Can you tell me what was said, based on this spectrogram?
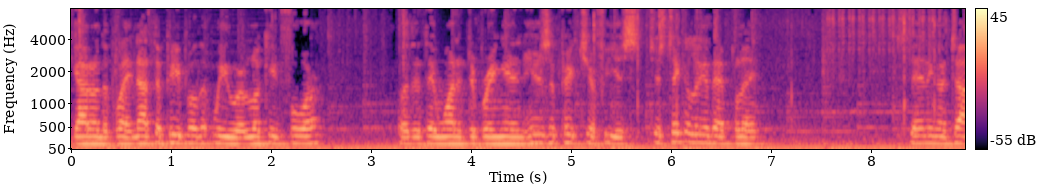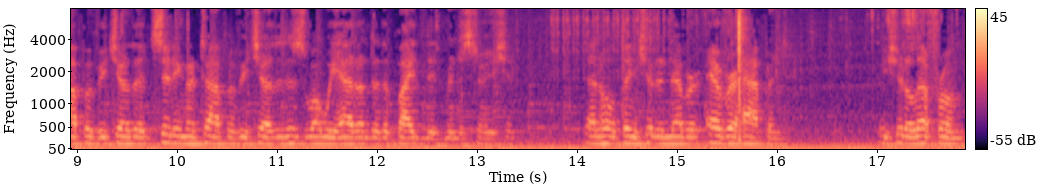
got on the plane. Not the people that we were looking for or that they wanted to bring in. Here's a picture for you. Just take a look at that plane. Standing on top of each other, sitting on top of each other. This is what we had under the Biden administration. That whole thing should have never, ever happened. He should have left from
